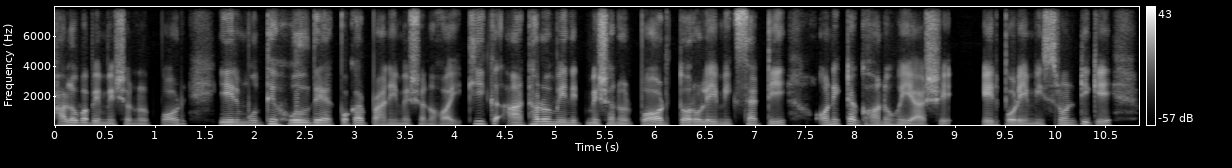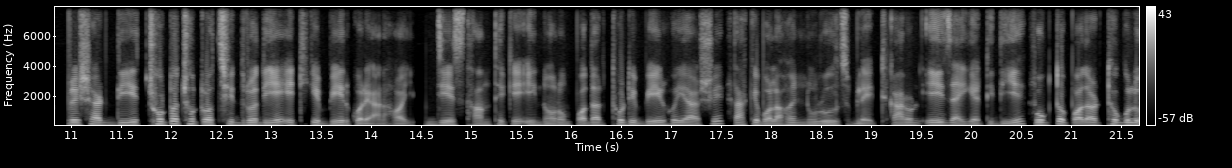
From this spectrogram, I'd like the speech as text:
ভালোভাবে মেশানোর পর এর মধ্যে হলদে এক প্রকার পানি মেশানো হয়। ঠিক আঠারো মিনিট মেশানোর পর তরল এই মিক্সারটি অনেকটা ঘন হয়ে আসে। এরপর এই মিশ্রণটিকে প্রেসার দিয়ে ছোট ছোট ছিদ্র দিয়ে এটিকে বের করে আনা হয়। যে স্থান থেকে এই নরম পদার্থটি বের হয়ে আসে তাকে বলা হয় নুডলস ব্লেড। কারণ এই জায়গাটি দিয়ে উক্ত পদার্থগুলো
